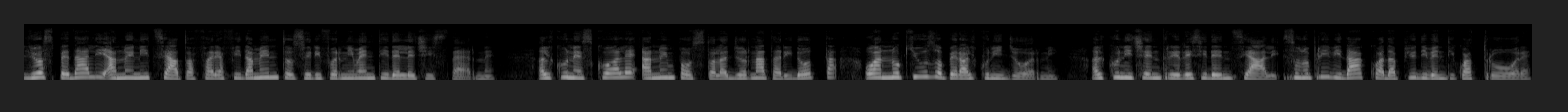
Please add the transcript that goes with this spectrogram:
Gli ospedali hanno iniziato a fare affidamento sui rifornimenti delle cisterne. Alcune scuole hanno imposto la giornata ridotta o hanno chiuso per alcuni giorni. Alcuni centri residenziali sono privi d'acqua da più di 24 ore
